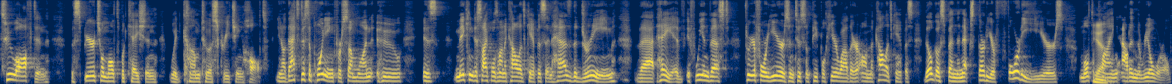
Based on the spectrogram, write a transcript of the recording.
too often the spiritual multiplication would come to a screeching halt. you know, that's disappointing for someone who is making disciples on a college campus and has the dream that, hey, if, if we invest three or four years into some people here while they're on the college campus, they'll go spend the next 30 or 40 years multiplying yeah. out in the real world.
